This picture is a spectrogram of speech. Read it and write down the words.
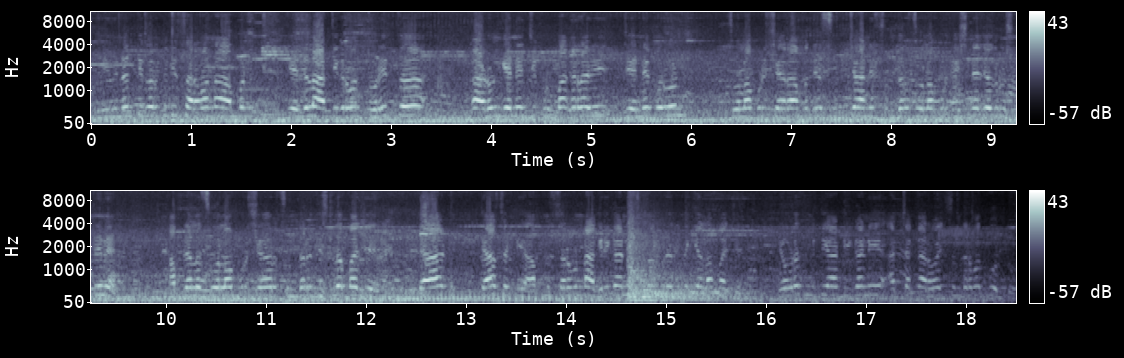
मी विनंती करतो की सर्वांना आपण केलेलं अतिक्रमण त्वरित काढून घेण्याची कृपा करावी जेणेकरून सोलापूर शहरामध्ये स्वच्छ आणि सुंदर सोलापूर दिसण्याच्या दृष्टीने आपल्याला सोलापूर शहर सुंदर दिसलं पाहिजे. त्या त्यासाठी आपण सर्व नागरिकांनी प्रयत्न केला पाहिजे. एवढंच मी त्या ठिकाणी आजच्या कारवाई संदर्भात बोलतो.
